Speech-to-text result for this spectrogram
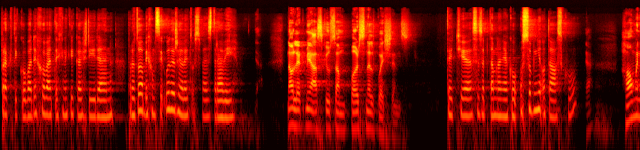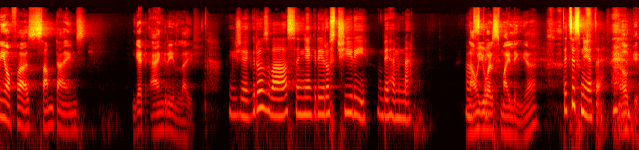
praktikovat dechové techniky každý den, proto abychom si udrželi to své zdraví. Now let me ask you some personal questions. Teď eh, se zeptám na nějakou osobní otázku. Yeah? How many of us sometimes get angry in life? Takže kdo z vás se někdy rozčílí během dne? Now you are smiling, yeah? Teď se smějete. Okay.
